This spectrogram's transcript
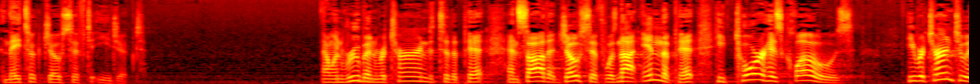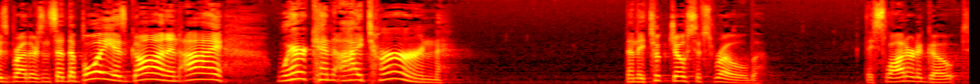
And they took Joseph to Egypt. Now, when Reuben returned to the pit and saw that Joseph was not in the pit, he tore his clothes. He returned to his brothers and said, The boy is gone, and I, where can I turn? Then they took Joseph's robe. They slaughtered a goat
